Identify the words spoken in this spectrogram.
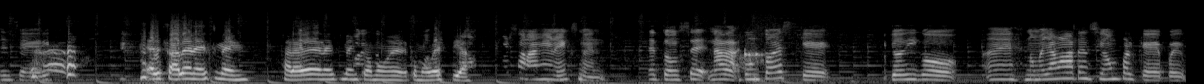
En serio. Él sale en X-Men, sale en X-Men como, como bestia. un personaje en X-Men. Entonces, nada, el punto es que yo digo, eh, no me llama la atención porque, pues,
